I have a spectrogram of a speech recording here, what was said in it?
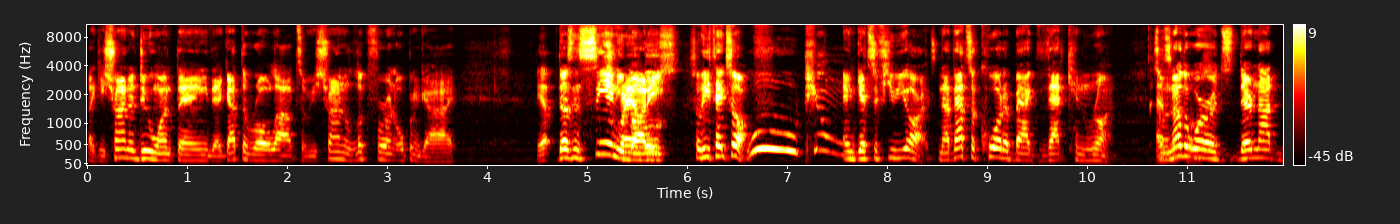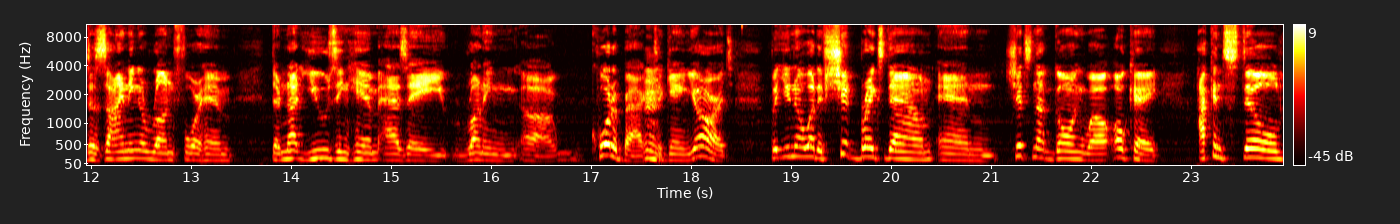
Like he's trying to do one thing. They got the rollout, so he's trying to look for an open guy. Yep. Doesn't see anybody, Scrambles. so he takes off Woo, and gets a few yards. Now that's a quarterback that can run. So As in other words, they're not designing a run for him. They're not using him as a running uh, quarterback Mm. to gain yards. But you know what? If shit breaks down and shit's not going well, okay, I can still,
